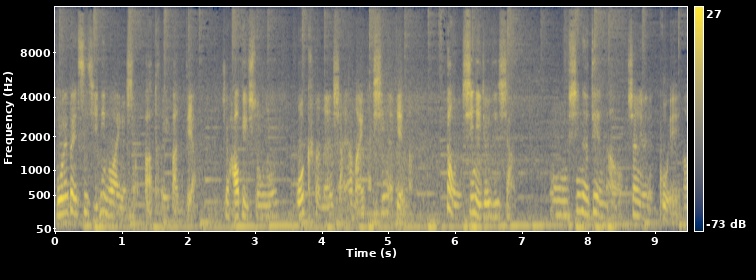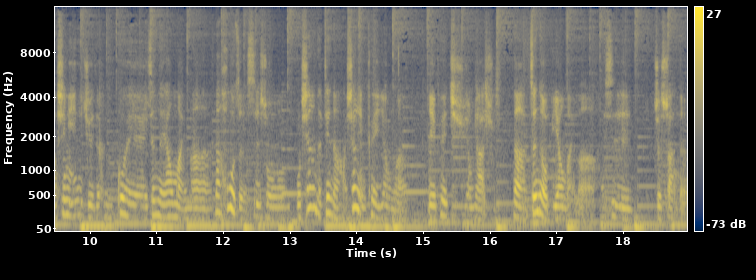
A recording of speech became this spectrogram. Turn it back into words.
不会被自己另外一个想法推翻掉。就好比说，我可能想要买一台新的电脑。但我心里就一直想，哦，新的电脑好像有点贵，然后心里一直觉得很贵，真的要买吗？那或者是说，我现在的电脑好像也可以用吗？也可以继续用下去。那真的有必要买吗？还是就算了？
